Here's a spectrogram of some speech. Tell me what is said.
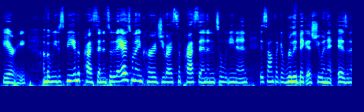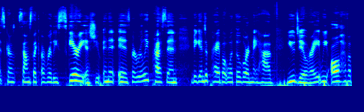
scary, um, but we just began to press in. And so today, I just want to encourage you guys to press in and to lean in. It sounds like a really big issue, and it is, and it sounds like a really scary issue, and it is. But really press in, begin to pray about what the Lord may have you do. Right? We all have a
